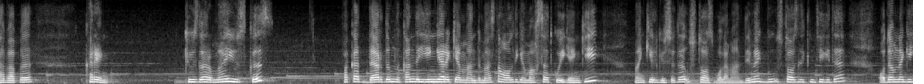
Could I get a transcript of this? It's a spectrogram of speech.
Sababi qarang ko'zlari ma'yus qiz faqat dardimni qanday yengar ekanman demasdan oldiga maqsad qo'yganki man kelgusida ustoz bo'laman. Demak bu ustozlikni tagida odamlarga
